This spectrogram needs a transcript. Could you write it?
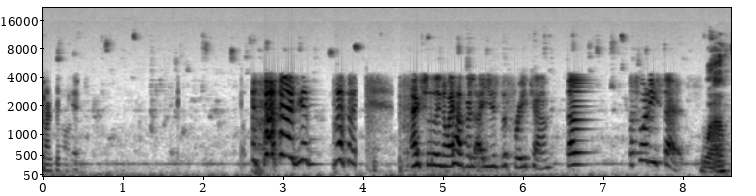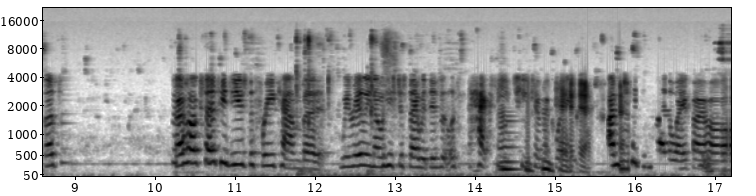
Oh, my god. Actually, no, I haven't. I used the free cam. That, that's what he says. Wow. That's. Firehawk says he's used the free cam, but we really know he's just there with his little hexy mm-hmm. Chica McQueen. yeah. I'm kidding, by the way, Firehawk.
